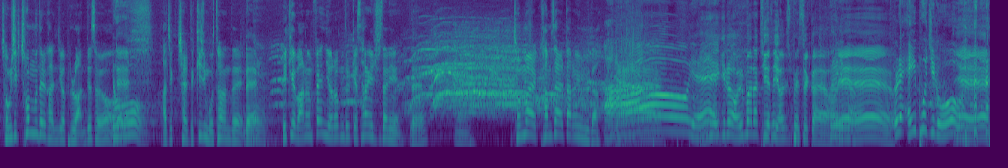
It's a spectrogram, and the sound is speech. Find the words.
정식 첫 무대를 간 지가 별로 안 돼서요. 네. 오. 아직 잘 느끼진 못하는데 네. 네. 이렇게 많은 팬 여러분들께 사랑해 주시다니 네. 정말 감사할 따름입니다. 아, 이 예. 얘기를 얼마나 뒤에서 연습했을까요? 그러니까. 예. 원래 A4지로 예.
